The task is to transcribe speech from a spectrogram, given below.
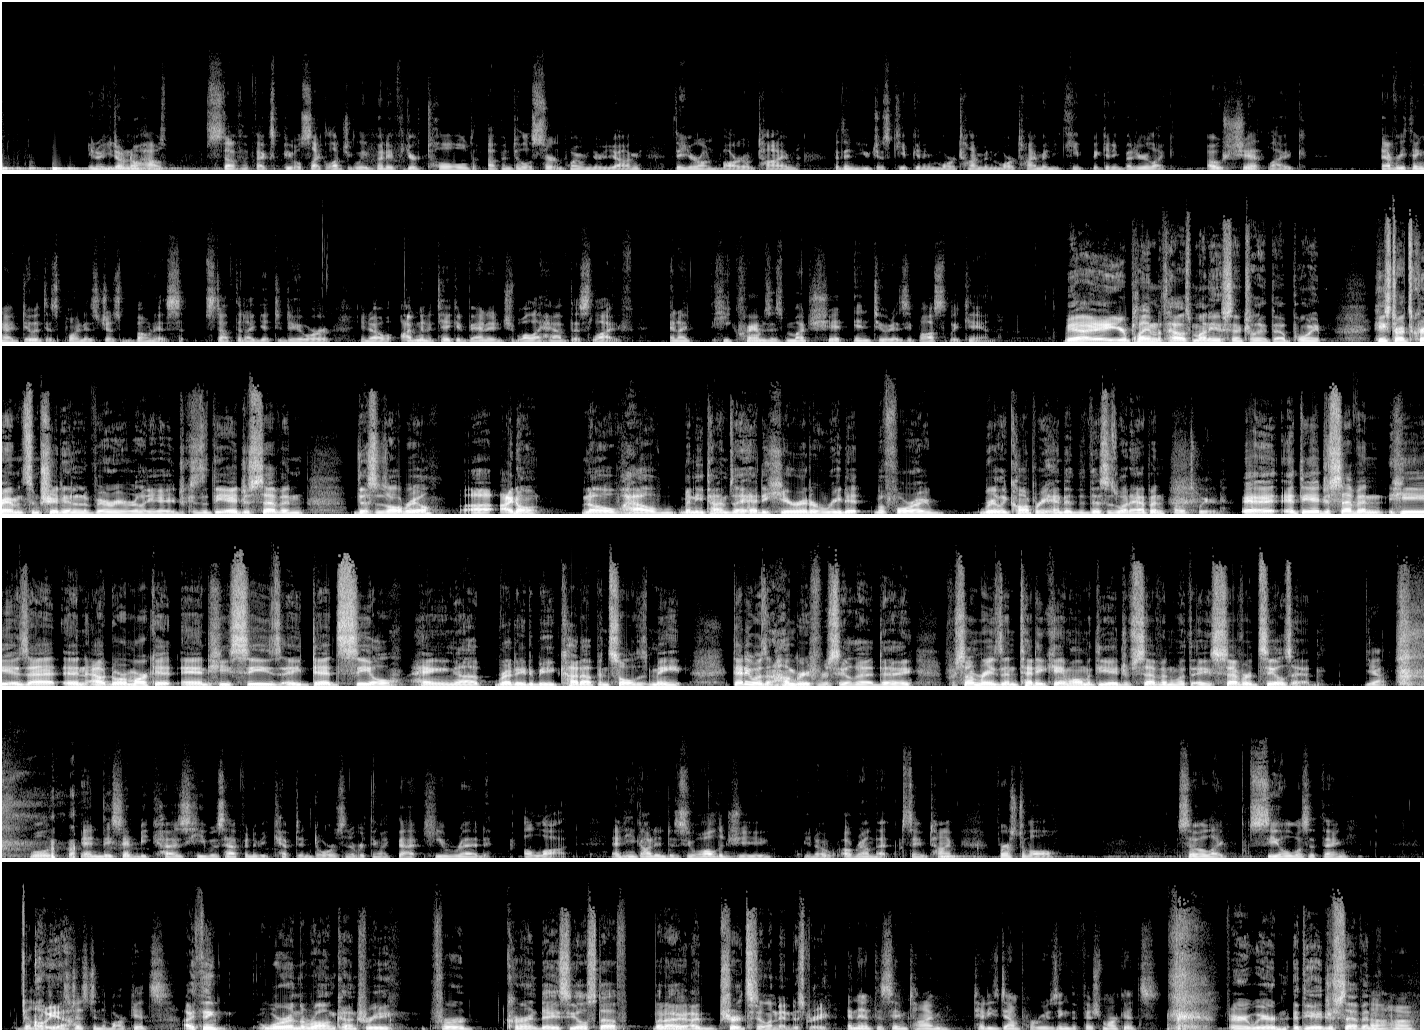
you know you don't know how stuff affects people psychologically, but if you're told up until a certain point when you're young that you're on borrowed time, but then you just keep getting more time and more time and you keep getting better, you're like, oh shit, like everything I do at this point is just bonus stuff that I get to do, or you know, I'm going to take advantage while I have this life. And I, he crams as much shit into it as he possibly can. Yeah, you're playing with house money essentially at that point. He starts cramming some shit in at a very early age because at the age of seven, this is all real. Uh, I don't know how many times I had to hear it or read it before I really comprehended that this is what happened. Oh, it's weird. Yeah, at the age of seven, he is at an outdoor market and he sees a dead seal hanging up, ready to be cut up and sold as meat. Daddy wasn't hungry for seal that day. For some reason, Teddy came home at the age of seven with a severed seal's head. Yeah. Well, and they said because he was having to be kept indoors and everything like that, he read a lot. And he got into zoology, you know, around that same time. First of all, so like seal was a thing that like Oh, it was just in the markets. I think we're in the wrong country for current day seal stuff, but I, I'm sure it's still an industry. And then at the same time, Teddy's down perusing the fish markets. Very weird. At the age of seven, Uh huh.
